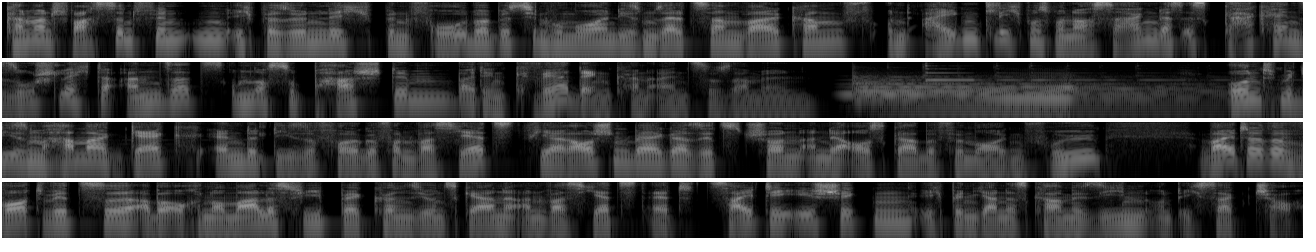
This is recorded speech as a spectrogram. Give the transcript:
Kann man Schwachsinn finden. Ich persönlich bin froh über ein bisschen Humor in diesem seltsamen Wahlkampf. Und eigentlich muss man auch sagen, das ist gar kein so schlechter Ansatz, um noch so ein paar Stimmen bei den Querdenkern einzusammeln. Und mit diesem Hammer-Gag endet diese Folge von Was jetzt? Pia Rauschenberger sitzt schon an der Ausgabe für morgen früh. Weitere Wortwitze, aber auch normales Feedback können Sie uns gerne an wasjetzt.zeit.de schicken. Ich bin Janis Karmesin und ich sage ciao.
